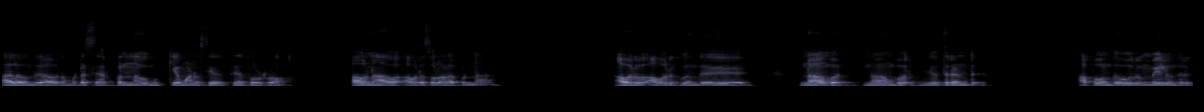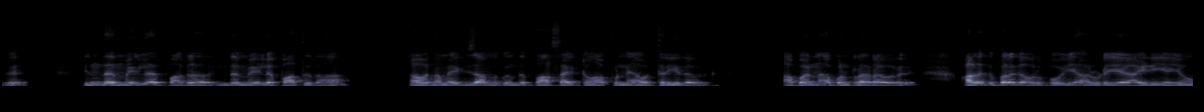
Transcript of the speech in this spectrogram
அதில் வந்து அவர் நம்மகிட்ட ஷேர் பண்ண ஒரு முக்கியமான விஷயத்தையும் சொல்கிறோம் அவனு அவ அவரை சொல்கிறார் அப்படின்னா, அவர் அவருக்கு வந்து நவம்பர் நவம்பர் 22 அப்போ வந்து ஒரு மெயில் வந்திருக்கு. இந்த மெயிலை பார்க்க இந்த மெயிலை பார்த்து தான், அவர் நம்ம எக்ஸாமுக்கு வந்து பாஸ் ஆகிட்டோம் அப்புட்னே அவர் தெரியுது அவருக்கு. அப்போ என்ன பண்ணுறாரு அவர் அதுக்கு பிறகு அவர் போய் அவருடைய ஐடியையும்,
